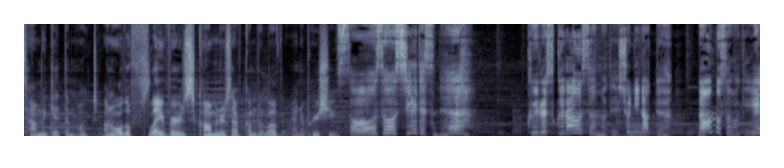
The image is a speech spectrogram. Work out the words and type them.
Time to get them hooked on all the flavors commoners have come to love and appreciate. 想像しいですねクルス・クラウンさんまで一緒になって何の騒ぎ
